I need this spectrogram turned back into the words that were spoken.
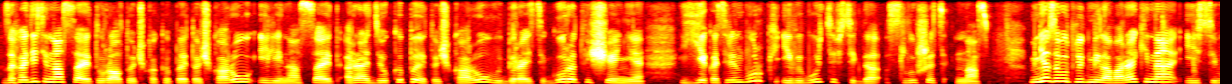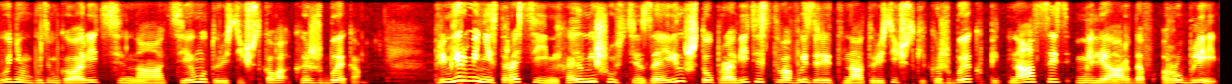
Заходите на сайт урал.кп.ру или на сайт radiokp.ru, выбирайте город вещания Екатеринбург, и вы будете всегда слушать нас. Меня зовут Людмила Варакина, и сегодня мы будем говорить на тему туристического кэшбэка – Премьер-министр России Михаил Мишустин заявил, что правительство выделит на туристический кэшбэк 15 миллиардов рублей.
